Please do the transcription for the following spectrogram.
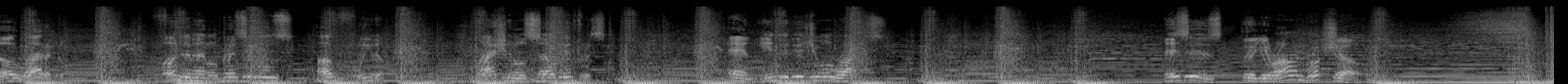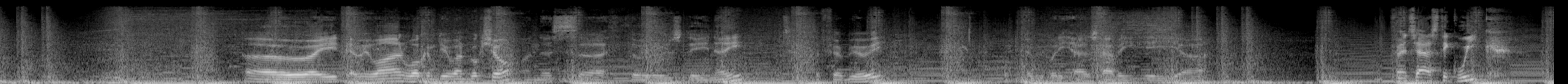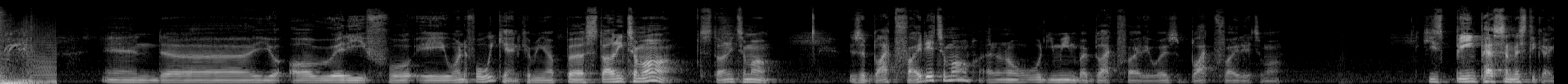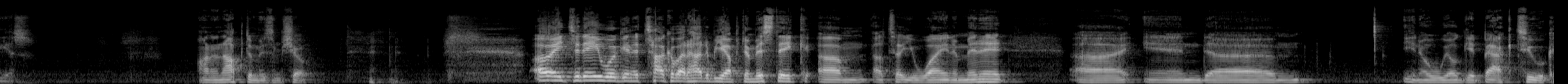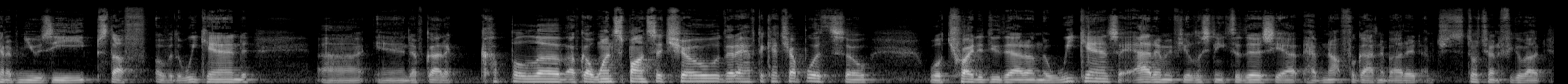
The Radical. Fundamental principles of freedom, rational self interest, and individual rights. This is the Yaron Brook Show. All right, everyone. Welcome to Yaron Brook Show on this uh, Thursday night, 10th of February. Hope everybody has having a uh, fantastic week. And uh, you're all ready for a wonderful weekend coming up uh, starting tomorrow. Starting tomorrow. Is it Black Friday tomorrow? I don't know. What do you mean by Black Friday? Why is it Black Friday tomorrow? He's being pessimistic, I guess, on an optimism show. All right, today we're going to talk about how to be optimistic. Um, I'll tell you why in a minute. Uh, and, um, you know, we'll get back to kind of newsy stuff over the weekend. Uh, and I've got a couple of, I've got one sponsored show that I have to catch up with. So we'll try to do that on the weekend. So, Adam, if you're listening to this, yeah, have not forgotten about it. I'm still trying to figure out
